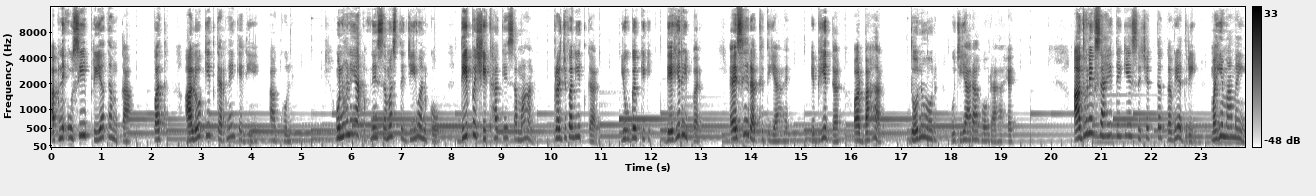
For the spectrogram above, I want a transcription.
अपने उसी प्रियतम का पथ आलोकित करने के लिए आकुल। उन्होंने अपने समस्त जीवन को दीप शिखा के समान प्रज्वलित कर युग की देहरी पर ऐसे रख दिया है कि भीतर और बाहर दोनों ओर उजियारा हो रहा है। आधुनिक साहित्य के सशक्त कवियत्री, महिमामयी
